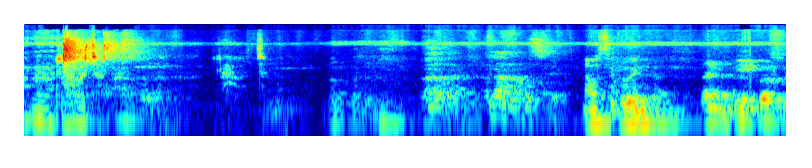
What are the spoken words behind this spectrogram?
మనం రావచ్చు రావచ్చు. నమస్తే గోవింద మీకోసం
